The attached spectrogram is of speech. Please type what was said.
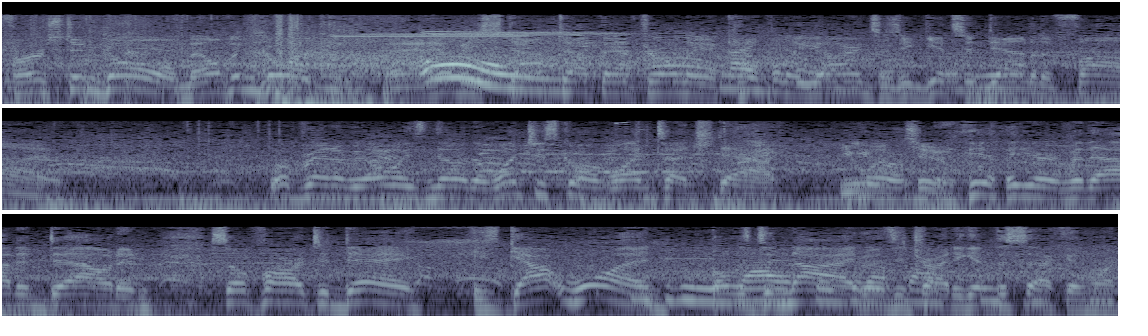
First and goal, Melvin Gordon. And Oh. he stopped up after only a couple of yards as he gets it down to the 5. Well, Brandon, we always know that once you score one touchdown, You you're, want two. You're without a doubt. And so far today, he's got one, but was denied figured as he tried to get the second one.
